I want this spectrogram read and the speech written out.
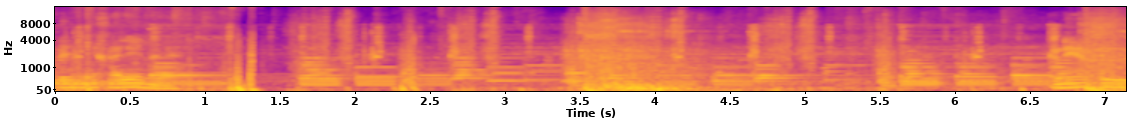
เนี่ยเล่นนี้ใครเล่นอะไรอันนี้คือ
